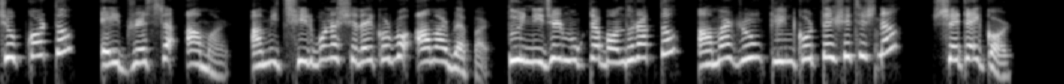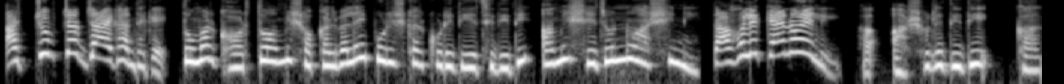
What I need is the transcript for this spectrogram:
চুপ কর তো এই ড্রেসটা আমার। আমি ছিড়বো না সেলাই করব আমার ব্যাপার। তুই নিজের মুখটা বন্ধ রাখতো আমার রুম ক্লিন করতে এসেছিস না? সেটাই কর। আর চুপচাপ যা এখান থেকে। তোমার ঘর তো আমি সকালবেলাই পরিষ্কার করে দিয়েছি দিদি। আমি সেজন্য আসিনি। তাহলে কেন এলি? আসলে দিদি কাল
